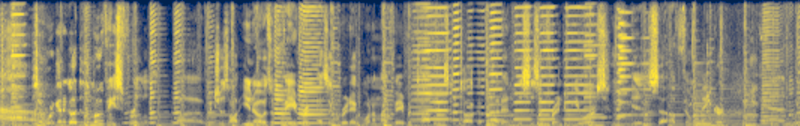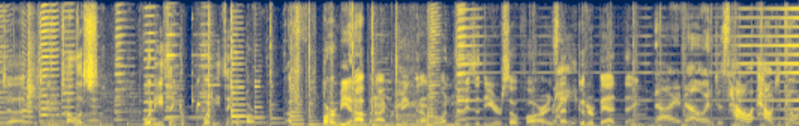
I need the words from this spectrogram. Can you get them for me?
Uh, So we're gonna go to the movies for a little, uh, which is, you know, as a favorite, as a critic, one of my favorite topics to talk about. And this is a friend of yours who is a filmmaker, and uh, is going to tell us what do you think? What do you think of, Bar- of Barbie and Oppenheimer being the number one movies of the year so far? Is that Right. a good or bad thing? I know, and just how how to go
